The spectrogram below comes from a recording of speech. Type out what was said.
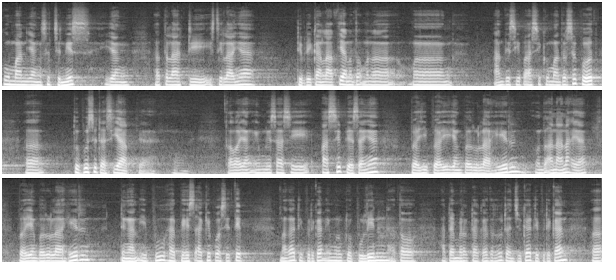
kuman yang sejenis yang telah di istilahnya diberikan latihan untuk mengantisipasi kuman tersebut eh, tubuh sudah siap ya. Hmm. Kalau yang imunisasi pasif biasanya bayi-bayi yang baru lahir untuk anak-anak ya, bayi yang baru lahir dengan ibu HBsAg positif, maka diberikan imunoglobulin atau ada merek dagang tertentu dan juga diberikan eh,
